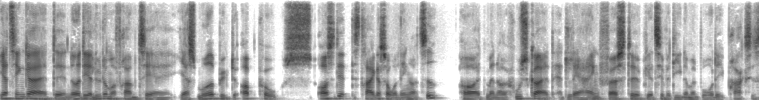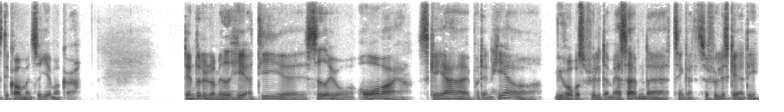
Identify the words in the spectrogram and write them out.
Jeg tænker, at øh, noget af det, jeg lytter mig frem til, er jeres måde at bygge det op på, også det, det strækker sig over længere tid, og at man husker, at, at læring først øh, bliver til værdi, når man bruger det i praksis. Det kommer man så hjem og gør. Dem, der lytter med her, de øh, sidder jo og overvejer, skal jeg på den her, og vi håber selvfølgelig, at der er masser af dem, der tænker, at selvfølgelig skal jeg det.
